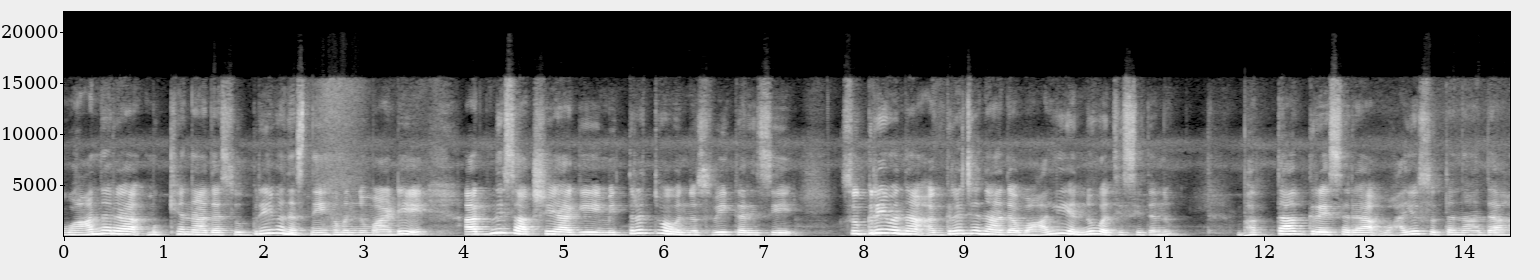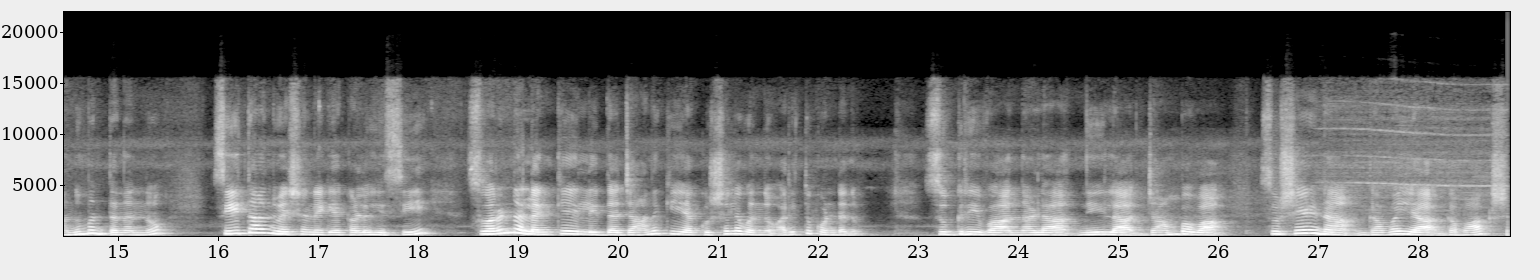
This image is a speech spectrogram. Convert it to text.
ವಾನರ ಮುಖ್ಯನಾದ ಸುಗ್ರೀವನ ಸ್ನೇಹವನ್ನು ಮಾಡಿ ಅಗ್ನಿ ಸಾಕ್ಷಿಯಾಗಿ ಮಿತ್ರತ್ವವನ್ನು ಸ್ವೀಕರಿಸಿ ಸುಗ್ರೀವನ ಅಗ್ರಜನಾದ ವಾಲಿಯನ್ನು ವಧಿಸಿದನು. ಭಕ್ತಾಗ್ರೇಸರ ವಾಯುಸುತನಾದ ಹನುಮಂತನನ್ನು ಸೀತಾನ್ವೇಷಣೆಗೆ ಕಳುಹಿಸಿ ಸ್ವರ್ಣ ಲಂಕೆಯಲ್ಲಿದ್ದ ಜಾನಕಿಯ ಕುಶಲವನ್ನು ಅರಿತುಕೊಂಡನು. ಸುಗ್ರೀವ, ನಳ, ನೀಲ, ಜಾಂಬವ, ಸುಷೇಣ, ಗವಯ, ಗವಾಕ್ಷ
